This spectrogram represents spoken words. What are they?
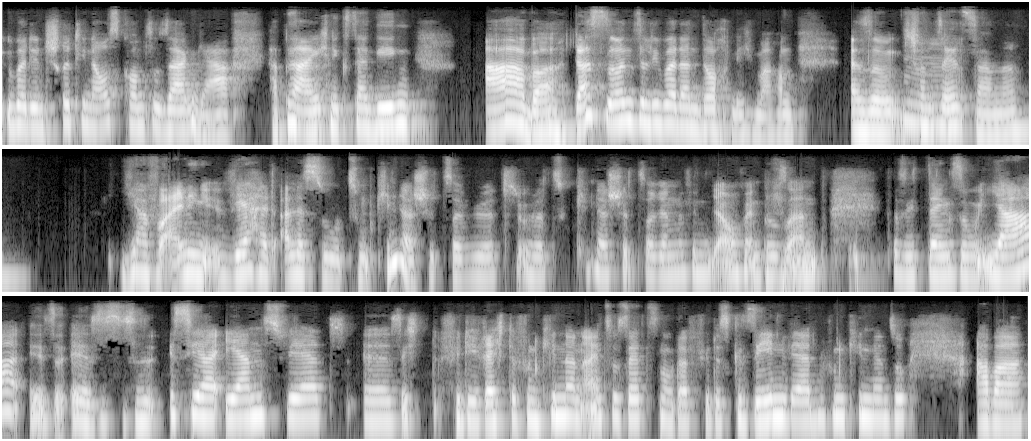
über den Schritt hinauskommen, zu sagen, ja, habe ja eigentlich nichts dagegen, aber das sollen sie lieber dann doch nicht machen. Also schon mhm. seltsam, ne? Ja, vor allen Dingen, wer halt alles so zum Kinderschützer wird oder zur Kinderschützerin, finde ich auch interessant. Dass ich denke, so, ja, es, es, ist ja ehrenswert, äh, sich für die Rechte von Kindern einzusetzen oder für das Gesehenwerden von Kindern so. Aber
